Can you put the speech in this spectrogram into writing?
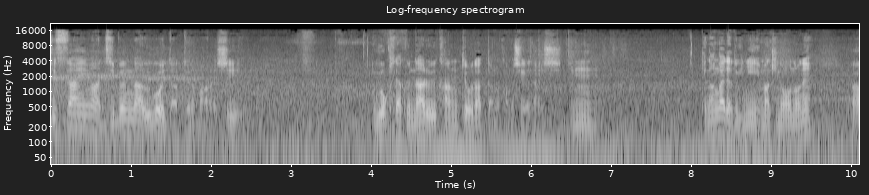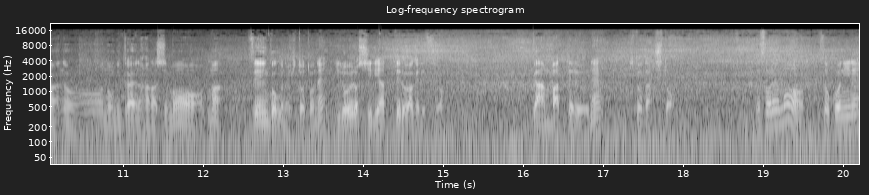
実際は自分が動いたっていうのもあるし動きたくなる環境だったのかもしれないし、うん、って考えた時に、まあ、昨日のね、あのー、飲み会の話も、まあ、全国の人とねいろいろ知り合ってるわけですよ。頑張ってるね人たちと。でそれもそこにね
